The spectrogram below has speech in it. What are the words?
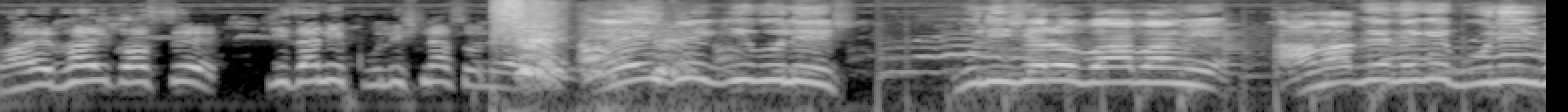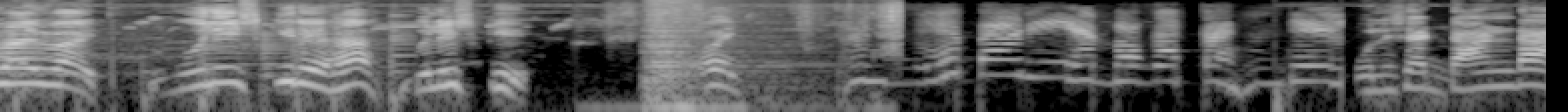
ভয় ভয় করছে। কি জানি পুলিশ না চলে এই তুই কি বলিস পুলিশেরও বাপ আমি। আমাকে দেখে পুলিশ ভাই ভাই। পুলিশ কি রে হ্যাঁ? পুলিশ কি? ওই। পুলিশের ডান্ডা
